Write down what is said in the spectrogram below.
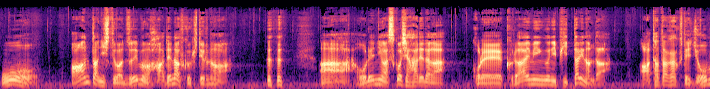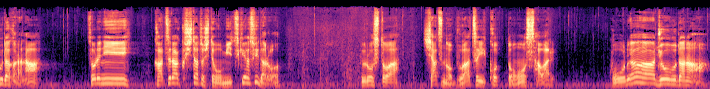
おおあんたにしては随分派手な服着てるな。ああ俺には少し派手だがこれクライミングにぴったりなんだ。暖かくて丈夫だからな。それに滑落したとしても見つけやすいだろ。フロストはシャツの分厚いコットンを触る。こりゃあ丈夫だな。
